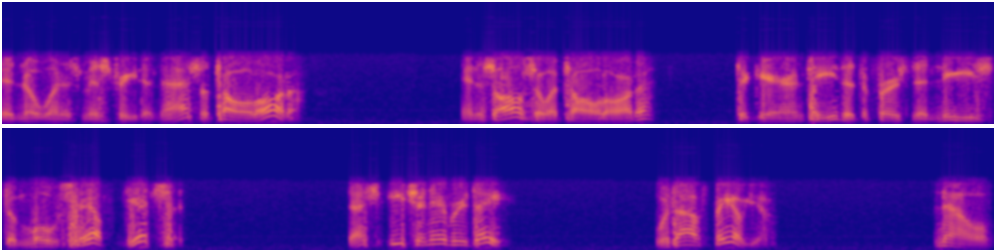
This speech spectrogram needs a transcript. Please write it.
that no one is mistreated. Now, that's a tall order. And it's also a tall order to guarantee that the person that needs the most help gets it. That's each and every day without failure. Now,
